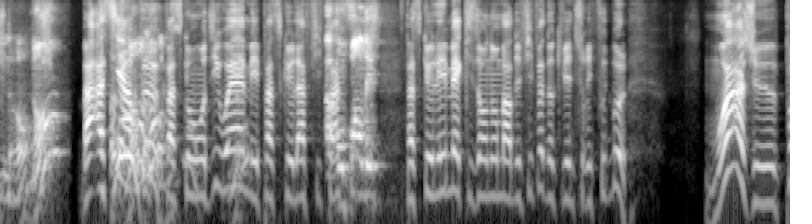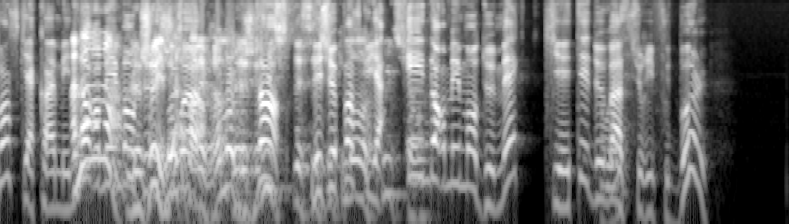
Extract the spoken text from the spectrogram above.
Non. Non Bah ah, si Ah un non, peu non. parce qu'on dit ouais Non. mais parce que la FIFA Ah, On parle des. parce que les mecs ils en ont marre de FIFA donc ils viennent sur eFootball. Moi je pense qu'il y a quand même Ah non, non, non, énormément le de jeu est Moi, je joueurs. mais je pense qu'il y a énormément de mecs qui étaient de Ouais. base sur eFootball,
